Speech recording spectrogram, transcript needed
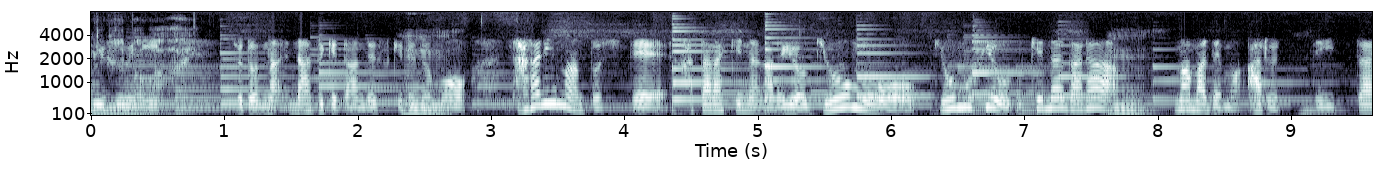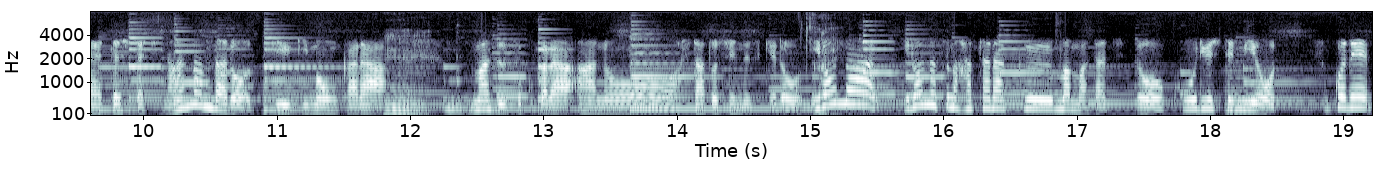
っていうふうに、はい。ちょっと名付けたんですけれども、うん、サラリーマンとして働きながら要は業務を業務費を受けながら、うん、ママでもあるっていった私たち何なんだろうっていう疑問から、うん、まずそこからあのスタートしてるんですけどいろんな、はい、いろんなその働くママたちと交流してみよう。そこで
